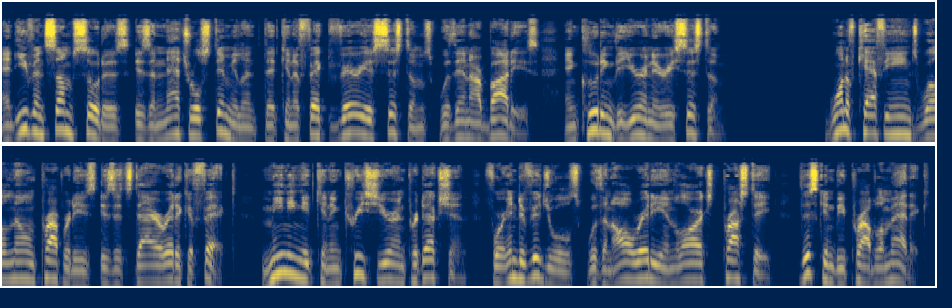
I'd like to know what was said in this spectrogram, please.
and even some sodas is a natural stimulant that can affect various systems within our bodies, including the urinary system. One of caffeine's well-known properties is its diuretic effect, meaning it can increase urine production. For individuals with an already enlarged prostate, this can be problematic.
